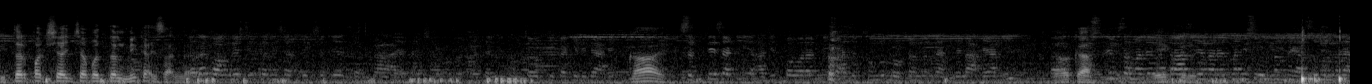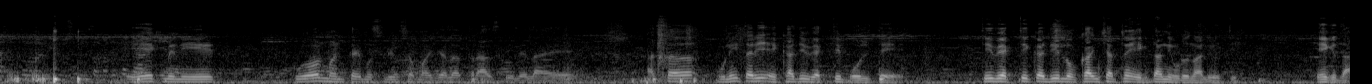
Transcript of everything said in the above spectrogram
इतर पक्षांच्या बद्दल मी काय सांगणार? काय? सत्तेसाठी अजित पवारांनी भाजपसमोर लोटांगण घातलेलं आहे आणि अ, हो का? मुस्लिम समाजाला एक त्रास मिनिट. एक मिनिट. कोण म्हणतंय मुस्लिम समाजाला त्रास दिलेला आहे? असं कुणीतरी एखादी व्यक्ती बोलते ती व्यक्ती कधी लोकांच्यातनं एकदा निवडून आली होती. एकदा.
